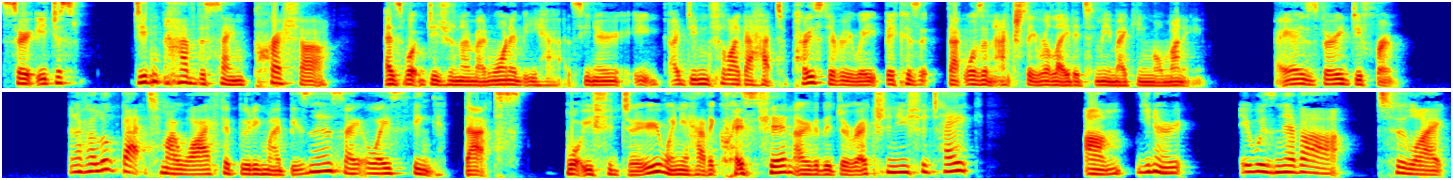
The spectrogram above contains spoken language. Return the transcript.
So it just didn't have the same pressure as what Digital Nomad Wannabe has. You know, it, I didn't feel like I had to post every week because it, that wasn't actually related to me making more money. Okay? It was very different. And if I look back to my wife for building my business, I always think that's what you should do when you have a question over the direction you should take. Um, you know, it was never to like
